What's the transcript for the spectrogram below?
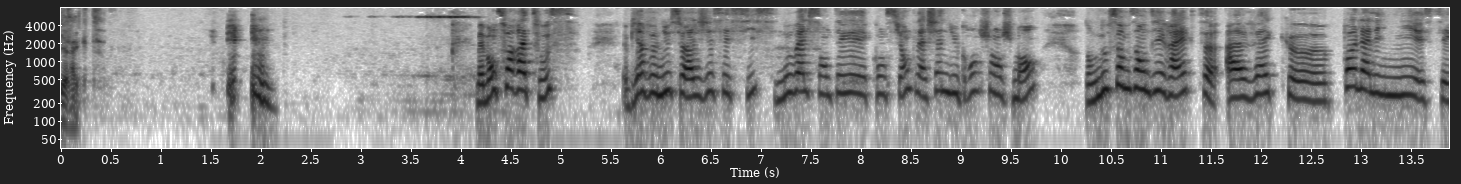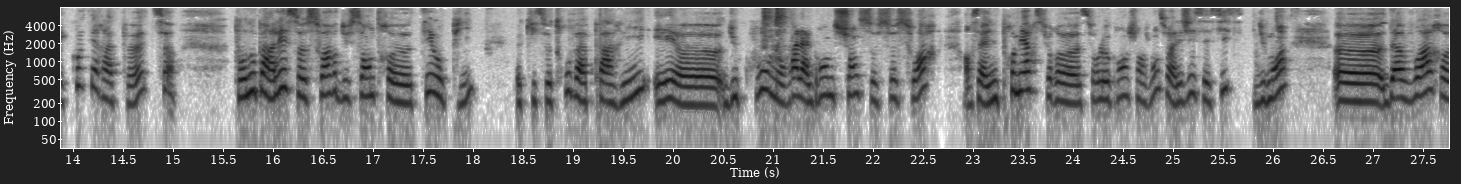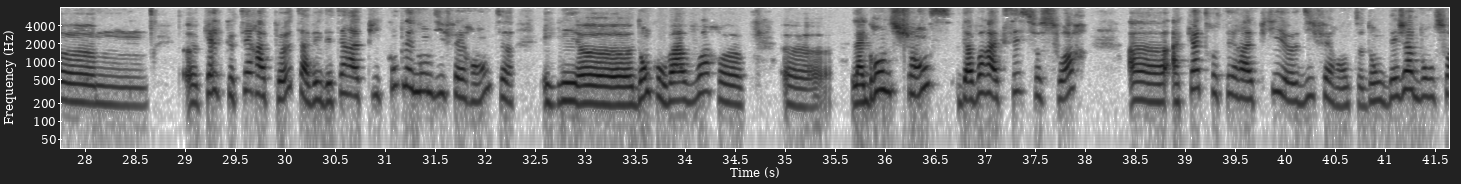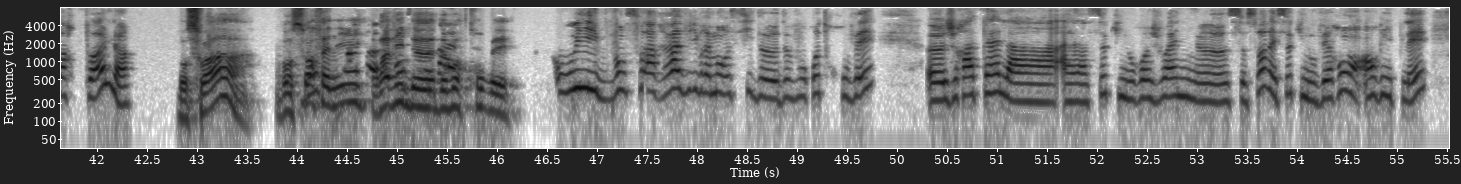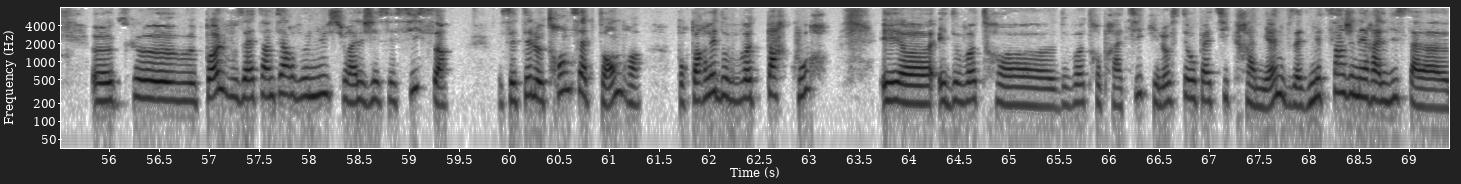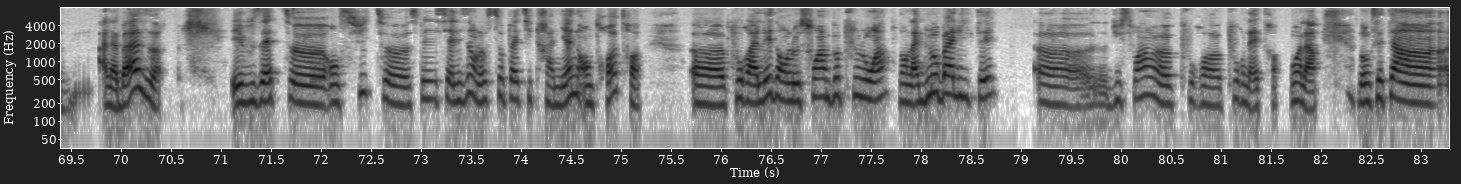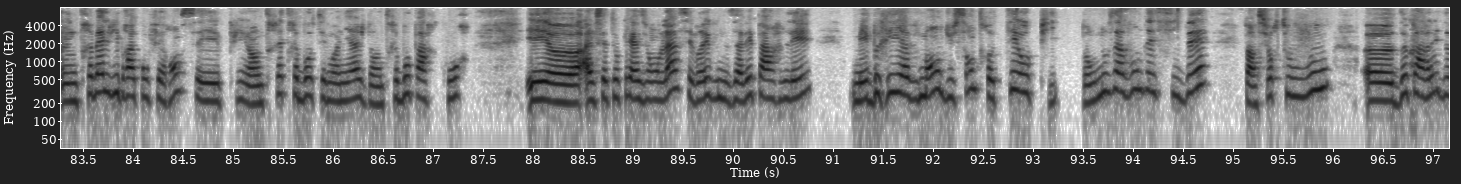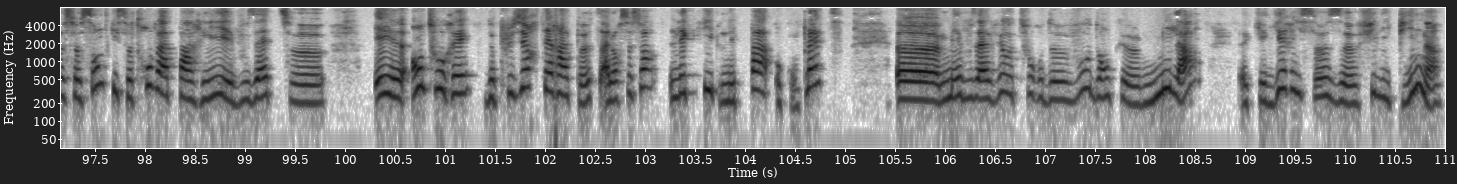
Direct. Mais bonsoir à tous. Bienvenue sur LGC6, Nouvelle Santé Consciente, la chaîne du grand changement. Donc nous sommes en direct avec euh, Paul Aligny et ses co-thérapeutes pour nous parler ce soir du centre euh, Théopie euh, qui se trouve à Paris. Et du coup, on aura la grande chance ce soir, alors c'est une première sur, le grand changement, sur LGC6 du moins, d'avoir quelques thérapeutes avec des thérapies complètement différentes. Et euh, donc, on va avoir euh, la grande chance d'avoir accès ce soir à, quatre thérapies différentes. Donc déjà, bonsoir Paul. Bonsoir. Bonsoir, Fanny. Ravi de, vous retrouver. Oui, bonsoir. Ravi vraiment aussi de, vous retrouver. je rappelle à, à, ceux qui nous rejoignent ce soir et ceux qui nous verront en replay euh, que Paul, vous êtes intervenu sur LGC6, c'était le 30 septembre, pour parler de votre parcours et, euh, de, votre, euh, de votre pratique et l'ostéopathie crânienne. Vous êtes médecin généraliste à la base et vous êtes ensuite spécialisé en l'ostéopathie crânienne, entre autres, pour aller dans le soin un peu plus loin, dans la globalité euh, du soin euh, pour euh, pour l'être. Voilà. Donc c'était un, une très belle vibra conférence et puis un très très beau témoignage d'un très beau parcours. Et à cette occasion-là, c'est vrai que vous nous avez parlé, mais brièvement, du centre Théopie. Donc nous avons décidé, enfin surtout vous, de parler de ce centre qui se trouve à Paris et vous êtes et entouré de plusieurs thérapeutes. Alors ce soir, l'équipe n'est pas au complète, mais vous avez autour de vous donc Mila, qui est guérisseuse euh, philippine.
